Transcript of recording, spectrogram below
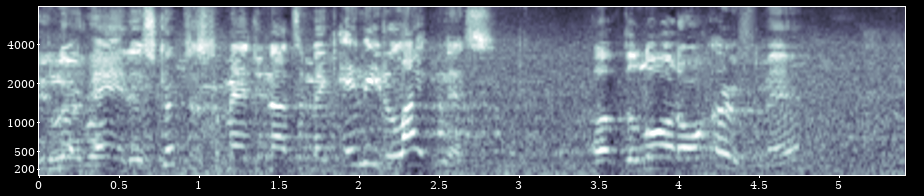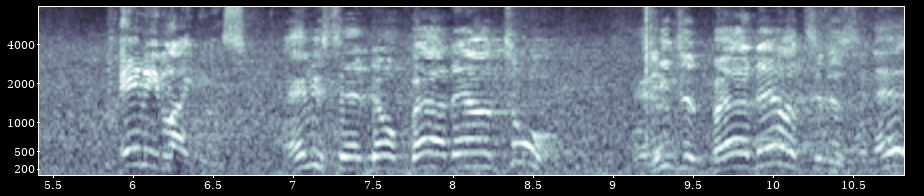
You know, hey, the scriptures command you not to make any likeness of the Lord on earth, man. Any likeness. And he said, don't bow down to him. And he just bowed down to this, And that,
